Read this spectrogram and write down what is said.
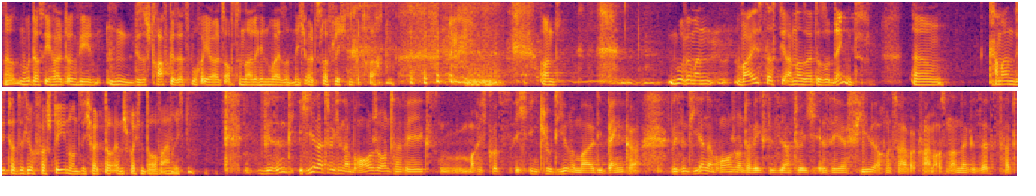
Ja, nur, dass sie halt irgendwie dieses Strafgesetzbuch eher als optionale Hinweise und nicht als verpflichtend betrachten. und nur wenn man weiß, dass die andere Seite so denkt, ähm, kann man sie tatsächlich auch verstehen und sich halt entsprechend darauf einrichten. Wir sind hier natürlich in der Branche unterwegs, mache ich kurz, ich inkludiere mal die Banker. Wir sind hier in der Branche unterwegs, die sich natürlich sehr viel auch mit Cybercrime auseinandergesetzt hat.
